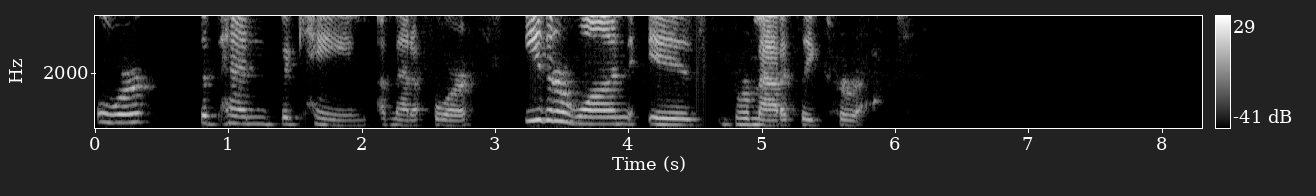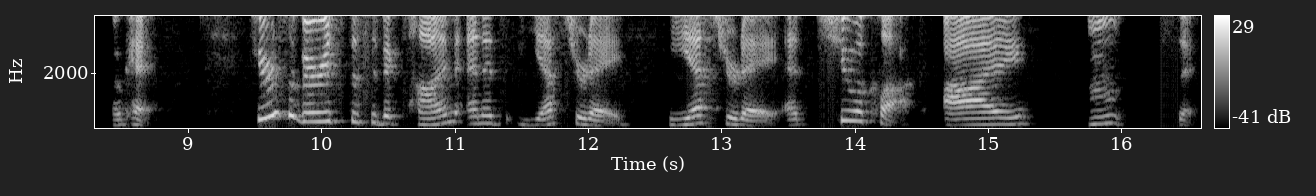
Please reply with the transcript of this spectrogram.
or the pen became a metaphor. Either one is grammatically correct. Okay, here's a very specific time and it's yesterday. Yesterday at two o'clock, I mm, sick.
